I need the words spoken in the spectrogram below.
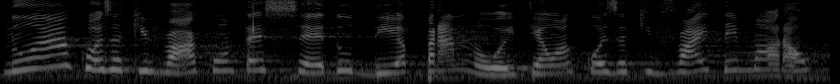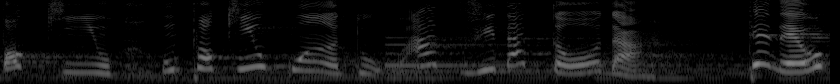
Não é uma coisa que vai acontecer do dia para a noite. É uma coisa que vai demorar um pouquinho. Um pouquinho quanto? A vida toda. Entendeu?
